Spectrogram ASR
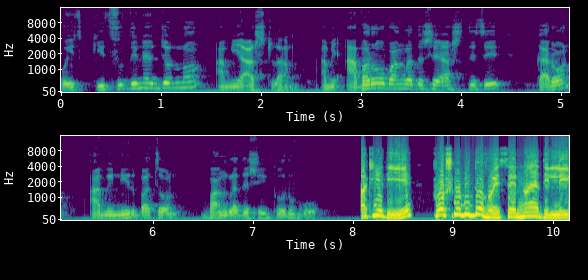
ওই কিছুদিনের জন্য আমি আসলাম। আমি আবারও বাংলাদেশে আসতেছি। কারণ আমি নির্বাচন বাংলাদেশেই করব। পাঠিয়ে দিয়ে প্রশ্নবিদ্ধ হয়েছে নয়াদিল্লি।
